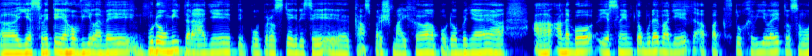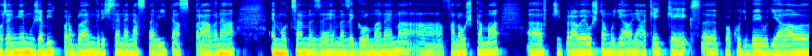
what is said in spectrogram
Eh, jestli ty jeho výlevy budou mít rádi, typu prostě kdysi eh, Kasper Schmeichel a podobně, a, a, a nebo jestli jim to bude vadit a pak v tu chvíli to samozřejmě může být problém, když se nenastaví ta správná emoce mezi, mezi golmanem a, a fanouškama. Eh, v přípravě už tam udělal nějaký kicks, pokud by udělal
